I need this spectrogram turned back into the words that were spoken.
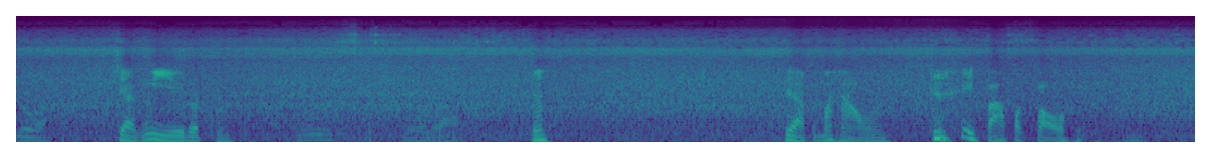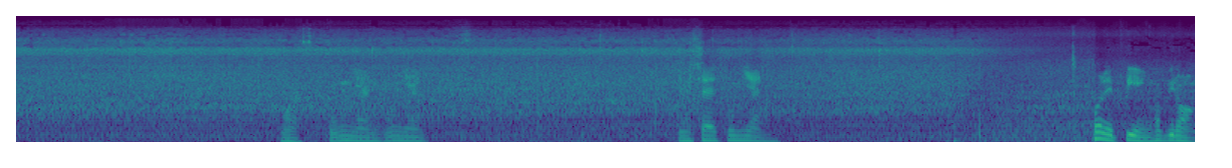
นัวเสือกมีอยู่รถผมนัวว่ะเสือกมาเห่าไอ้ปลาปลาเป๋ามากุ้งยังกุ้งยังยังใช้กุ้งยังพอดีปีงครับพี่น้อง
